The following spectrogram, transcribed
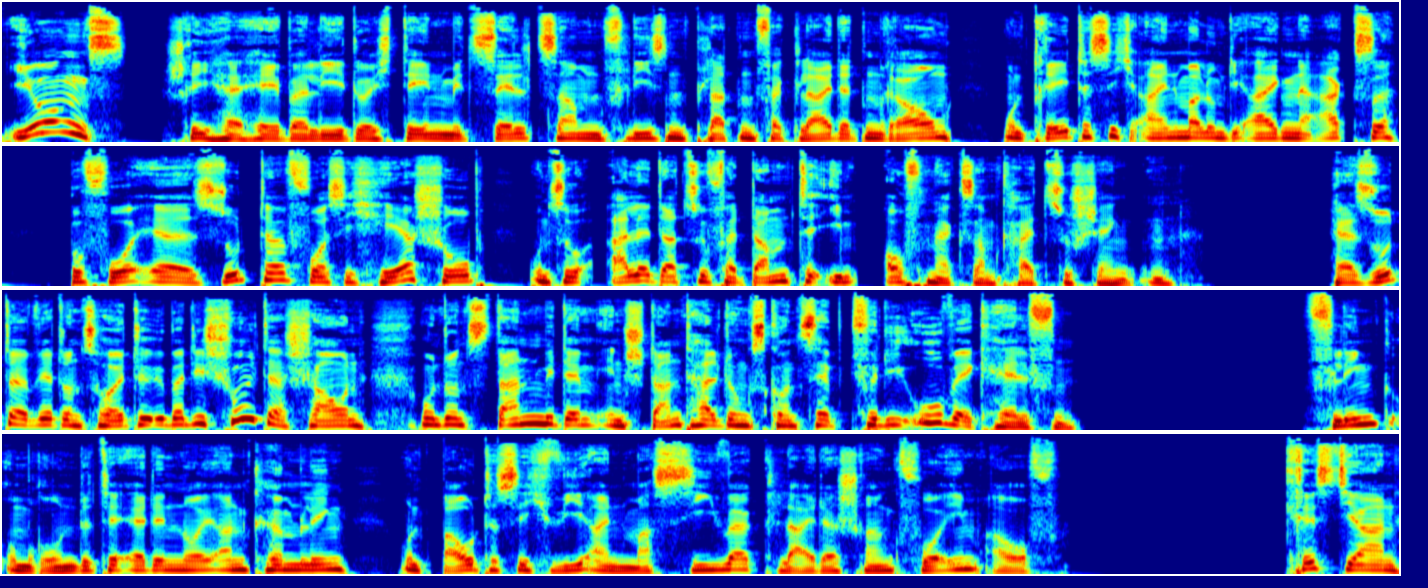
Jungs! schrie Herr Haberly durch den mit seltsamen Fliesenplatten verkleideten Raum und drehte sich einmal um die eigene Achse, bevor er Sutter vor sich herschob und so alle dazu verdammte, ihm Aufmerksamkeit zu schenken. Herr Sutter wird uns heute über die Schulter schauen und uns dann mit dem Instandhaltungskonzept für die UWEG helfen. Flink umrundete er den Neuankömmling und baute sich wie ein massiver Kleiderschrank vor ihm auf. Christian,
